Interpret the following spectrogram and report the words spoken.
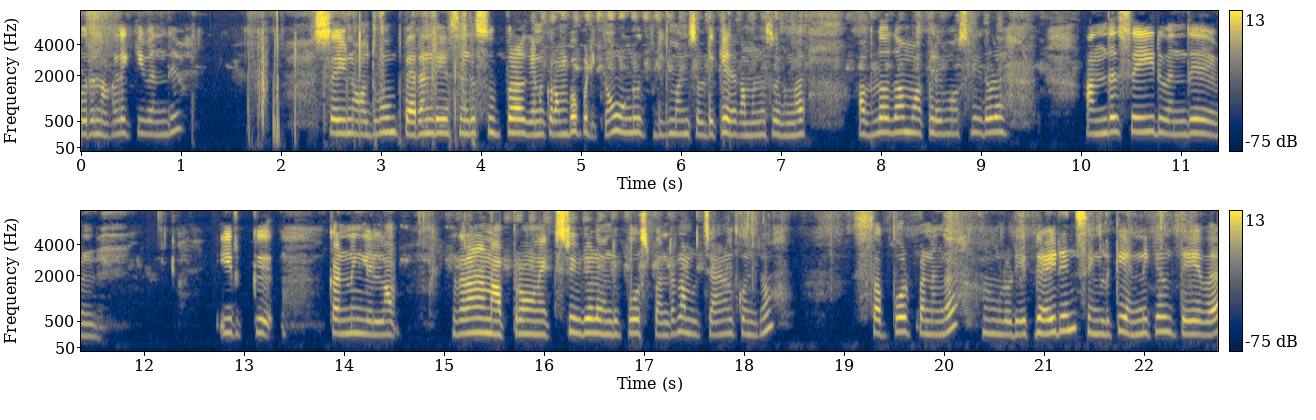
ஒரு நாளைக்கு வந்து செய்யணும். அதுவும் பிரண்டையும் சேர்ந்து சூப்பராக இருக்கும் எனக்கு ரொம்ப பிடிக்கும். உங்களுக்கு பிடிக்குமான்னு சொல்லிட்டு கீழே கமெண்ட்டில் சொல்லுங்கள் அவ்வளோதான் மக்களே. மோஸ்ட்லி இதோட அந்த சைடு வந்து இருக்குது கண்ணுங்க எல்லாம். இதெல்லாம் நான் அப்புறம் நெக்ஸ்ட் வீடியோவில் வந்து போஸ்ட் பண்ணுறேன் நம்மளுக்கு சேனல் கொஞ்சம் சப்போர்ட் பண்ணுங்கள் உங்களுடைய கைடன்ஸ் எங்களுக்கு என்றைக்கும் தேவை.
